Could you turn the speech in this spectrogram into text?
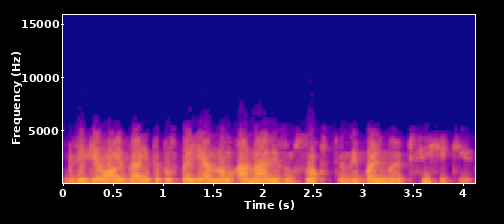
где герои заняты постоянным анализом собственной больной психики,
